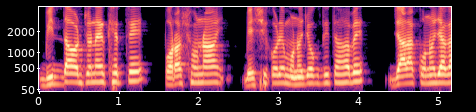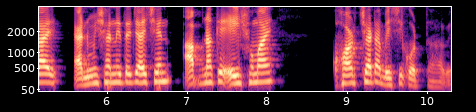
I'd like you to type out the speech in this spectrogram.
বিদ্যা অর্জনের ক্ষেত্রে পড়াশোনায় বেশি করে মনোযোগ দিতে হবে। যারা কোনো জায়গায় অ্যাডমিশান নিতে চাইছেন, আপনাকে এই সময় খরচাটা বেশি করতে হবে।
